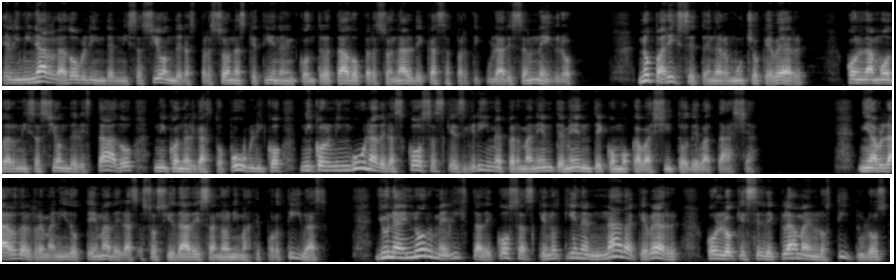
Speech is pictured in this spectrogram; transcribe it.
eliminar la doble indemnización de las personas que tienen contratado personal de casas particulares en negro no parece tener mucho que ver con la modernización del Estado, ni con el gasto público, ni con ninguna de las cosas que esgrime permanentemente como caballito de batalla. Ni hablar del remanido tema de las sociedades anónimas deportivas, y una enorme lista de cosas que no tienen nada que ver con lo que se declama en los títulos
